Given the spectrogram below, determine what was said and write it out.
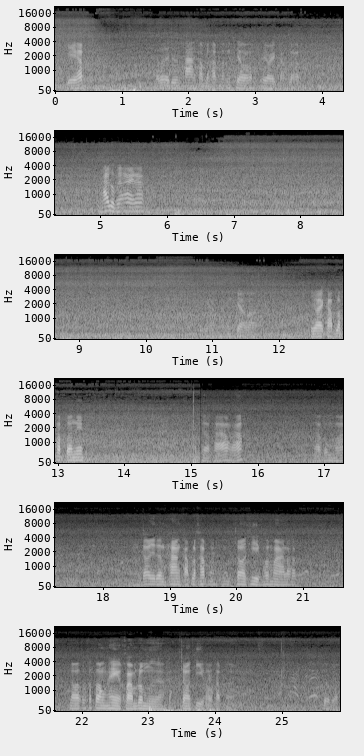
โอเคครับเดี๋ยเราจะเดินทางกลับแล้วครับนักท่องเที่ยวทยอยกลับแล้วครับท้ายหลุมไม่ไอ้ายนะโอ เกี่ยวก็ทยอยกลับแล้วครับตอนนี้เดี๋ยวขาขาขาผมฮะเราจะเดินทางกลับแล้วครับ เจ้าหน้าที่เข้ามาแล้วครับ เราก็ต้องให้ความร่วมมือกับเจ้าหน้าที่เขาครับเพื่อแบบ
